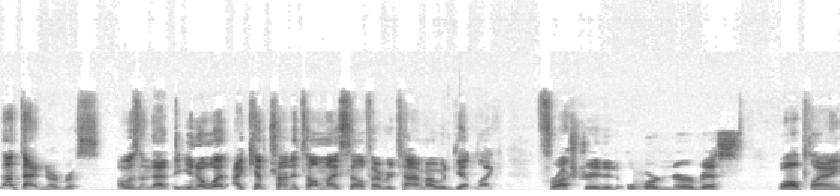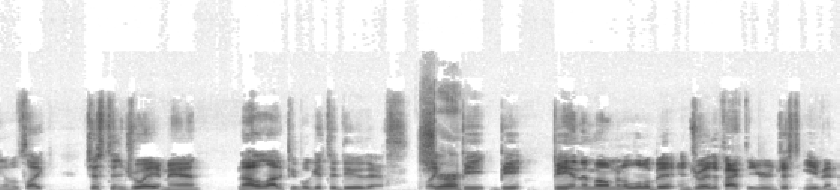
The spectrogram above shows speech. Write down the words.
not that nervous. I wasn't that. You know what? I kept trying to tell myself every time I would get like frustrated or nervous while playing, I was like, just enjoy it, man. Not a lot of people get to do this. Like, Sure. Be be be in the moment a little bit. Enjoy the fact that you're just even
